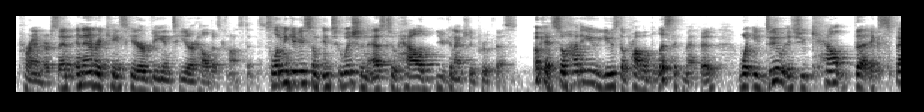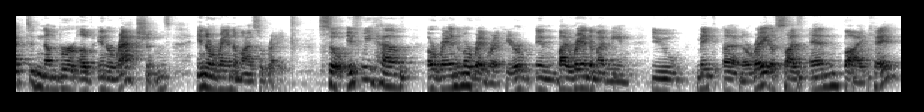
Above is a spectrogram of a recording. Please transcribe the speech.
parameters. And in every case here, V and T are held as constants. So let me give you some intuition as to how you can actually prove this. Okay, so how do you use the probabilistic method? What you do is you count the expected number of interactions in a randomized array. So if we have a random array right here, and by random I mean you make an array of size n by k,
